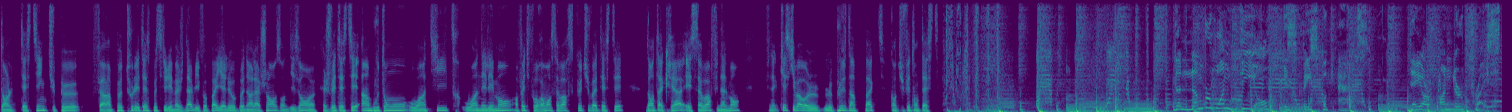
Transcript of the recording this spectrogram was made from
dans le testing, tu peux faire un peu tous les tests possibles et imaginables. Il ne faut pas y aller au bonheur la chance en disant euh, je vais tester un bouton ou un titre ou un élément. En fait, il faut vraiment savoir ce que tu vas tester dans ta créa et savoir finalement qu'est-ce qui va avoir le plus d'impact quand tu fais ton test. The number one deal is Facebook ads. They are underpriced.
